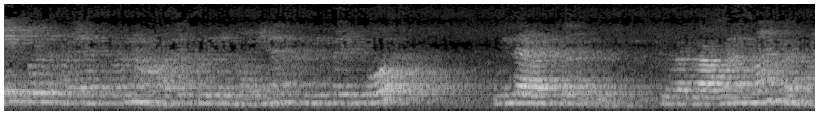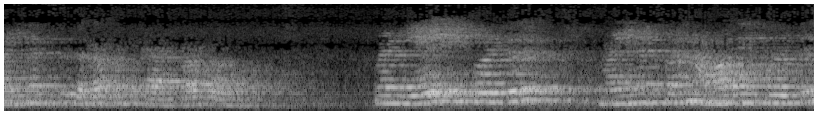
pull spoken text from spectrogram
equal to minus 1, r equal to இந்த இடத்துல இவங்க கவனமா இந்த மைனஸ் இதெல்லாம் கொஞ்சம் கேர்ஃபுல்லா போகணும். when a equal to minus 1 r equal to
